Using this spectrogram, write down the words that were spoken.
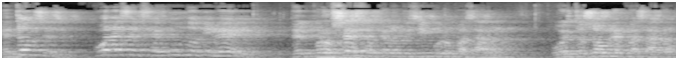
Entonces, ¿cuál es el segundo nivel del proceso que los discípulos pasaron? O estos hombres pasaron.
